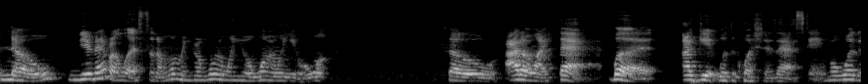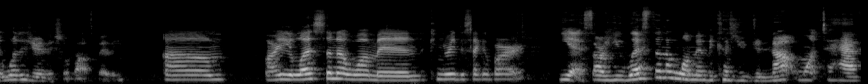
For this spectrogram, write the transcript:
No, you're never less than a woman. You're a woman when you're a woman when you're a woman. So I don't like that. But I get what the question is asking. But what what is your initial thoughts, baby? Um, are you less than a woman? Can you read the second part? Yes. Are you less than a woman because you do not want to have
